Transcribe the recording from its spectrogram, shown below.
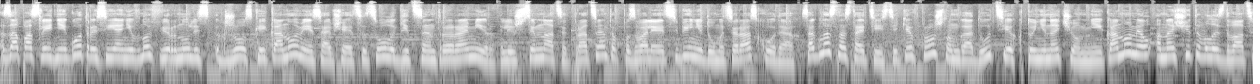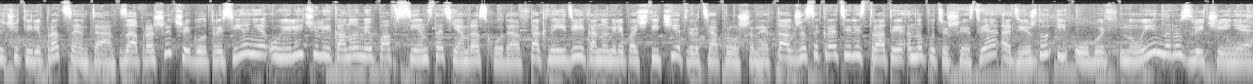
За последний год россияне вновь вернулись к жесткой экономии, сообщают социологи Центра «Рамир». Лишь 17% позволяют себе не думать о расходах. Согласно статистике, в прошлом году тех, кто ни на чем не экономил, насчитывалось 24%. За прошедший год россияне увеличили экономию по всем статьям расходов. Так, на еде экономили почти четверть опрошенных. Также сократились траты на путешествия, одежду и обувь, ну и на развлечения.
